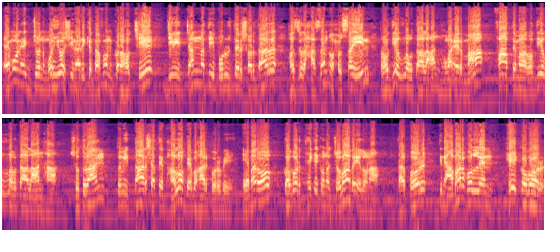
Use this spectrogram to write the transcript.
এমন একজন মহিষী নারীকে দাফন করা হচ্ছে, যিনি জান্নাতি পুরুষদের সর্দার হজরত হাসান ও হুসাইন রদিয়াল্লাহ তাআলা আনহুমা এর মা ফাতেমা রদিয়াল্লাহ তাআলা আনহা। সুতরাং তুমি তার সাথে ভালো ব্যবহার করবে। এবারও কবর থেকে কোনো জবাব এলো না। তারপর তিনি আবার বললেন, হে কবর,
